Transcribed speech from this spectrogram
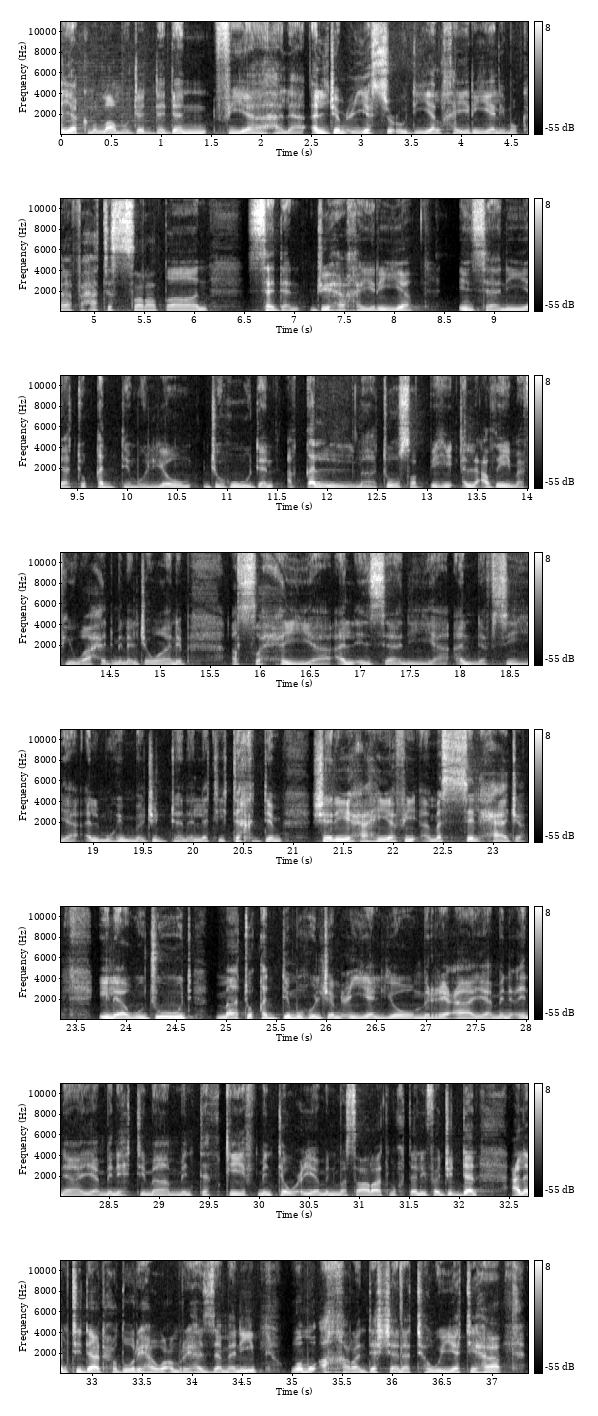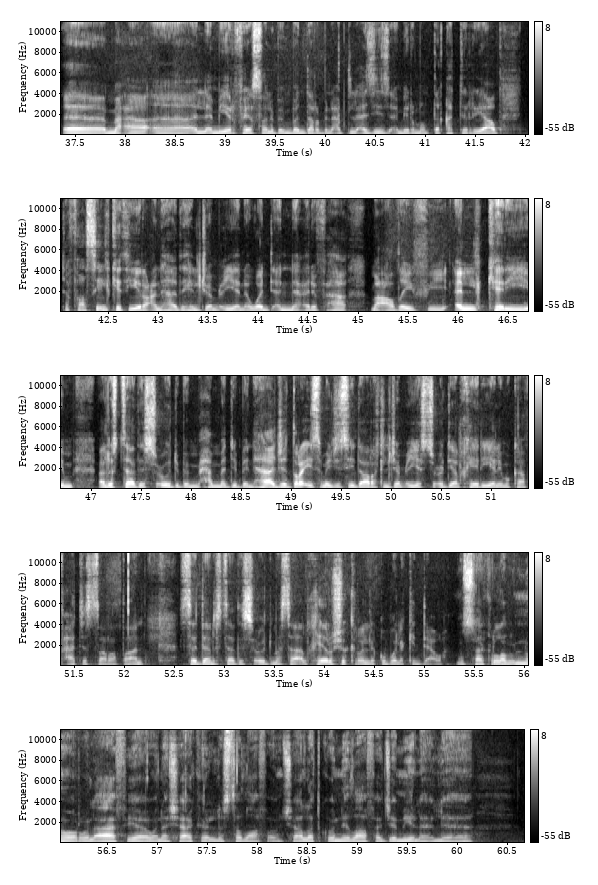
حياكم الله مجددا في هلا. الجمعية السعودية الخيرية لمكافحة السرطان سدن جهة خيرية. إنسانية تقدم اليوم جهودا أقل ما توصف به العظيمة في واحد من الجوانب الصحية الإنسانية النفسية المهمة جدا التي تخدم شريحة هي في أمس الحاجة إلى وجود ما تقدمه الجمعية اليوم من رعاية من عناية من اهتمام من تثقيف من توعية من مسارات مختلفة جدا على امتداد حضورها وعمرها الزمني ومؤخرا دشنت هويتها آه، مع الأمير فيصل بن بندر بن عبد العزيز أمير منطقة الرياض. تفاصيل كثيرة عن هذه الجمعية نود أن نعرفها مع ضيفي الكريم الأستاذ سعود بن محمد بن هاجد رئيس مجلس إدارة الجمعية السعودية الخيرية لمكافحة السرطان. سدان أستاذ سعود مساء الخير وشكرا لقبولك الدعوة. مساك الله بالنور والعافية وأنا شاكر للاستضافة وإن شاء الله تكون إضافة جميلة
